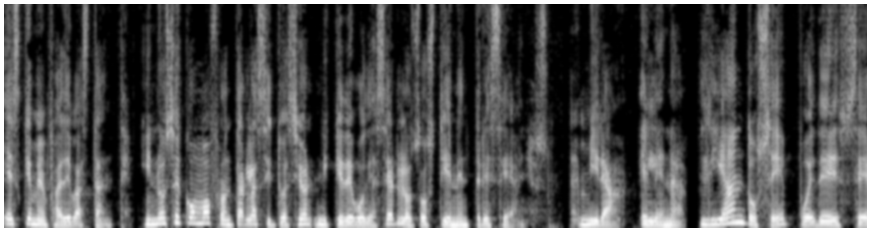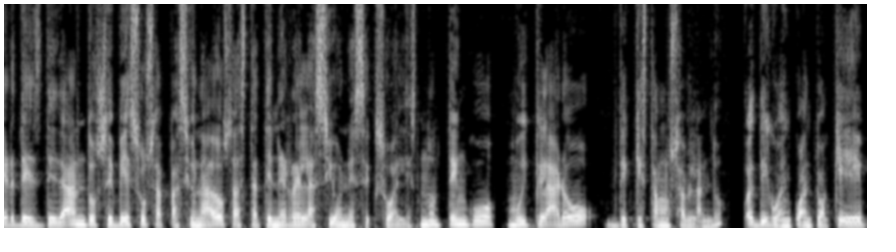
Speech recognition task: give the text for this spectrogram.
es que me enfadé bastante. Y no sé cómo afrontar la situación ni qué debo de hacer. Los dos tienen 13 años. Mira, Elena, liándose puede ser desde dándose besos apasionados hasta tener relaciones sexuales. No tengo muy claro de qué estamos hablando. Digo, en cuanto a qué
